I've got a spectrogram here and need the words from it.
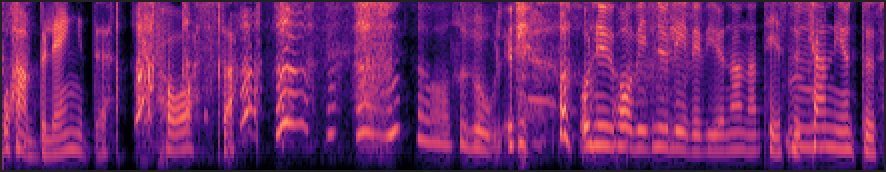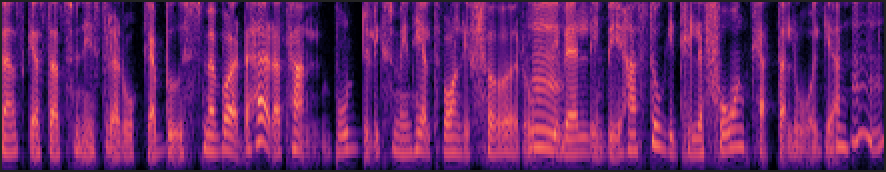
Och han blängde. Fasa. Ja, så roligt. och nu, har vi, nu lever vi ju en annan tid, nu mm. kan ju inte svenska statsministrar åka buss. Men bara det här att han bodde liksom i en helt vanlig förort mm. i Vällingby. Han stod i telefonkatalogen. Mm.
